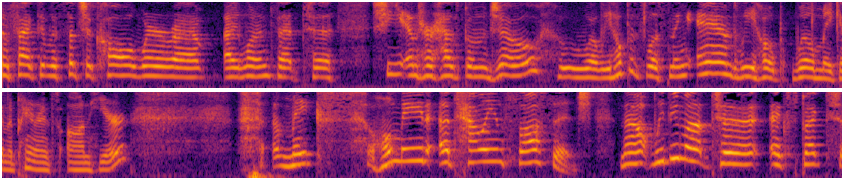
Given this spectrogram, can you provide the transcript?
in fact, it was such a call where uh, I learned that uh, she and her husband Joe, who uh, we hope is listening and we hope will make an appearance on here, makes homemade Italian sausage. Now, we do not uh, expect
